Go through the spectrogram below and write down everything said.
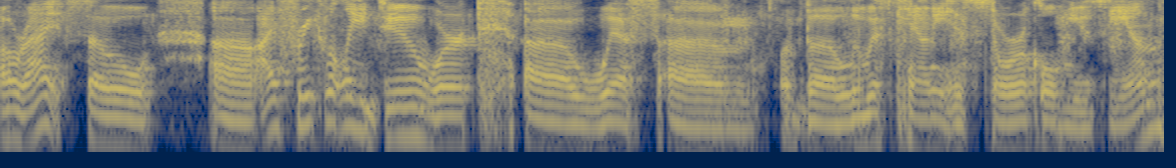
All right. So uh, I frequently do work uh, with um, the Lewis County Historical Museum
